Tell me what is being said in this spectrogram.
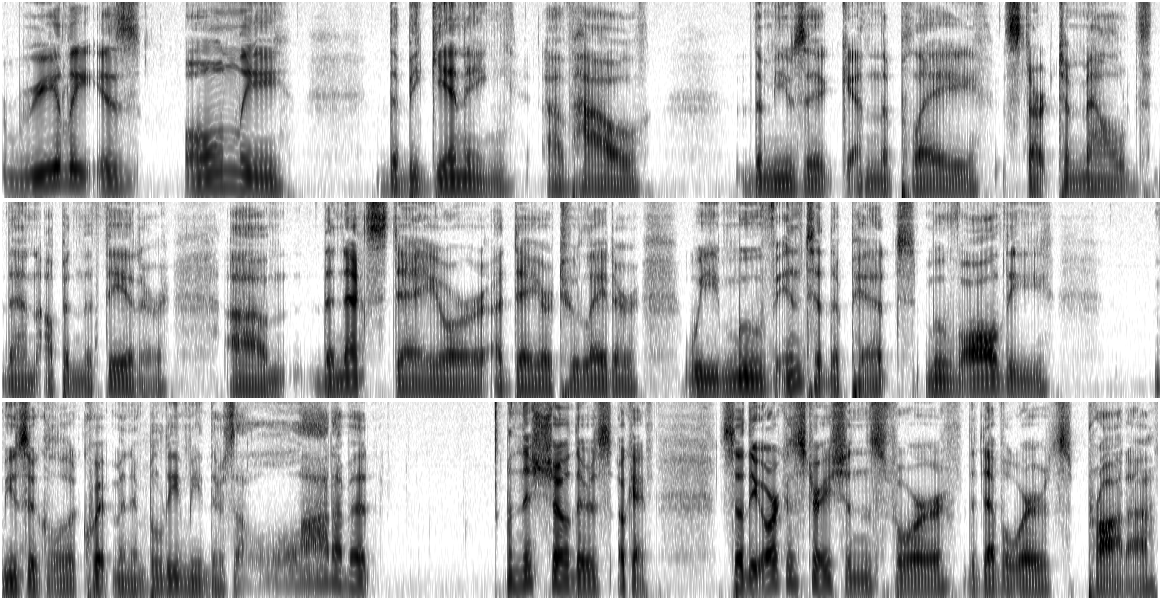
really is only the beginning of how the music and the play start to meld then up in the theater. Um, the next day or a day or two later, we move into the pit, move all the musical equipment, and believe me, there's a lot of it. On this show, there's okay. So the orchestrations for The Devil Wears Prada,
